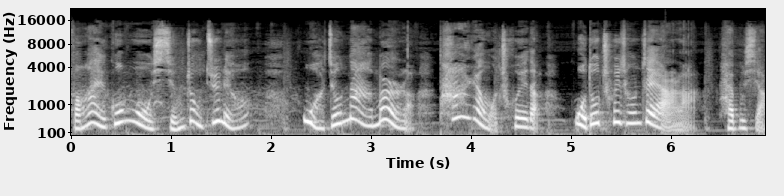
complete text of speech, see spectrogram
妨碍公务，行政拘留。我就纳闷了，他让我吹的，我都吹成这样了，还不行？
